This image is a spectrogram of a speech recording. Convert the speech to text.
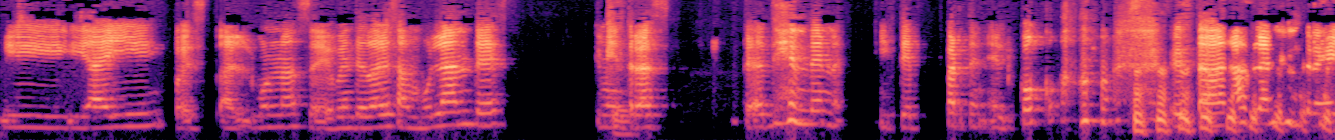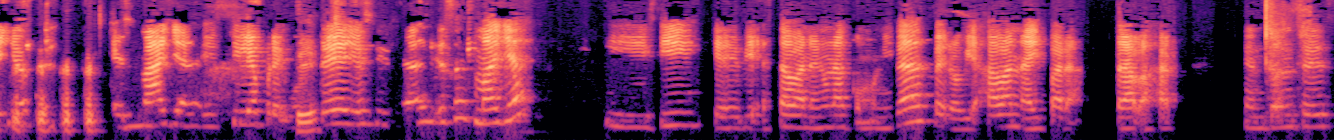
Y ahí, pues, algunos eh, vendedores ambulantes, mientras te atienden y te parten el coco, Están, hablan entre ellos en maya, y sí le pregunté, yo sí, ¿eso es maya? Y sí, que estaban en una comunidad, pero viajaban ahí para trabajar. Entonces...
